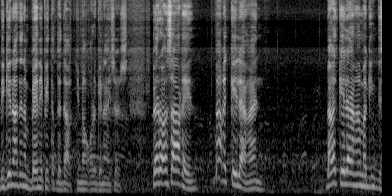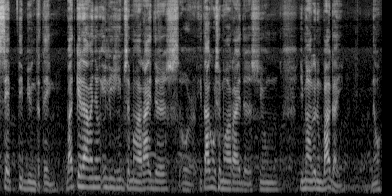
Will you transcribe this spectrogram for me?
bigyan natin ng benefit of the doubt yung mga organizers. Pero ang sa akin, bakit kailangan? Bakit kailangan maging deceptive yung dating? Bakit kailangan yung ilihim sa mga riders or itago sa mga riders yung yung mga ganung bagay, no?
